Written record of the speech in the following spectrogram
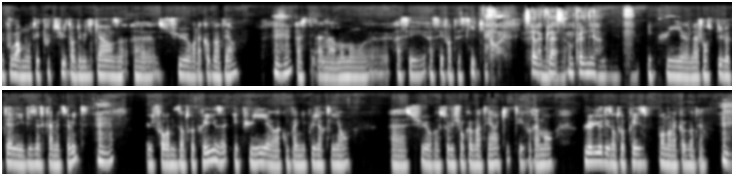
de pouvoir monter tout de suite en 2015 euh, sur la COP 21. Mhm. Ah, c'était quand même un moment euh, assez assez fantastique. c'est la classe, on peut le dire. Et puis l'agence pilotait les Business Climate Summit, mhm. le forum des entreprises, et puis accompagner plusieurs clients euh, sur Solution COP21 qui était vraiment le lieu des entreprises pendant la COP21. Hmm.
